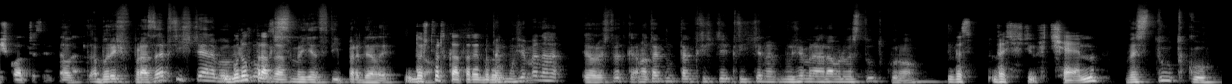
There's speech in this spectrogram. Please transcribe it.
škola přes internet? No, a budeš v Praze příště, nebo budu v Praze. smrdět v té prdeli? Do čtvrtka tady budu. No, tak můžeme na... Jo, do čtvrtka. No tak, tak příště, příště můžeme nahrávat ve stůdku, no. Ve, ve v čem? Ve stůdku.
